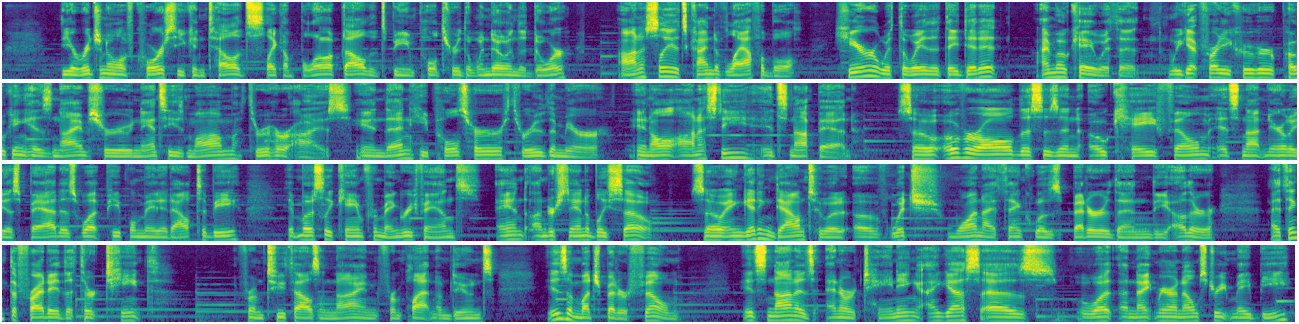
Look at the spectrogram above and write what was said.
The original, of course, you can tell it's like a blow up doll that's being pulled through the window and the door. Honestly, it's kind of laughable. Here, with the way that they did it, I'm okay with it. We get Freddy Krueger poking his knives through Nancy's mom through her eyes, and then he pulls her through the mirror. In all honesty, it's not bad. So, overall, this is an okay film. It's not nearly as bad as what people made it out to be. It mostly came from angry fans, and understandably so. So, in getting down to it, of which one I think was better than the other, I think the Friday the 13th from 2009 from Platinum Dunes is a much better film. It's not as entertaining, I guess, as what A Nightmare on Elm Street may be,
